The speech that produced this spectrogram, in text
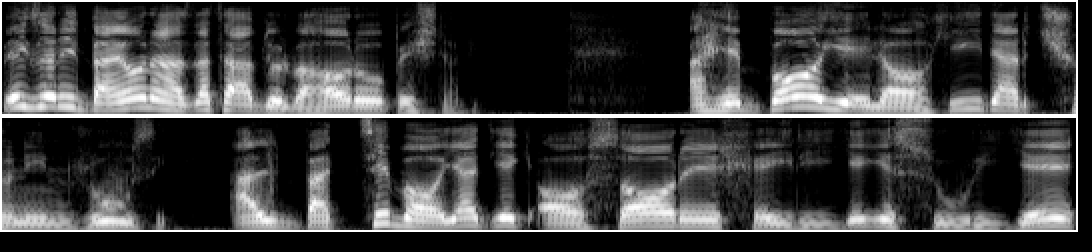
بگذارید بیان حضرت عبدالبها رو بشنوید احبای الهی در چنین روزی البته باید یک آثار خیریه سوریه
